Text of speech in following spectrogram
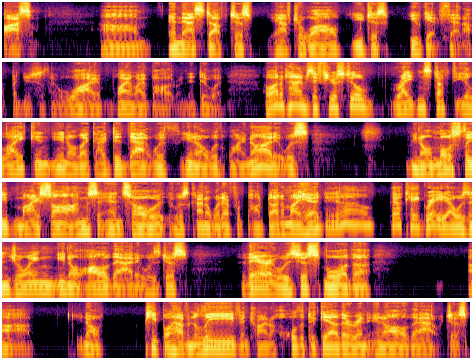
Awesome. Um, and that stuff just after a while, you just you get fed up, and you're just like, why why am I bothering to do it? A lot of times, if you're still writing stuff that you like, and you know, like I did that with you know with why not, it was you know mostly my songs, and so it was kind of whatever popped out of my head. Yeah, okay, great. I was enjoying you know all of that. It was just there. It was just more the uh, you know people having to leave and trying to hold it together and, and all of that just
